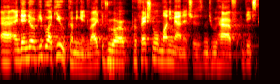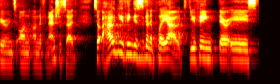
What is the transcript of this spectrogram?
Uh, and then there are people like you coming in, right, who are professional money managers and who have the experience on, on the financial side. So how do you think this is going to play out? Do you think there is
